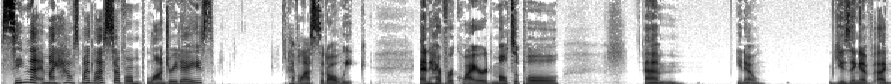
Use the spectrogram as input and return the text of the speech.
seeing that in my house, my last several laundry days have lasted all week and have required multiple um you know using of I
